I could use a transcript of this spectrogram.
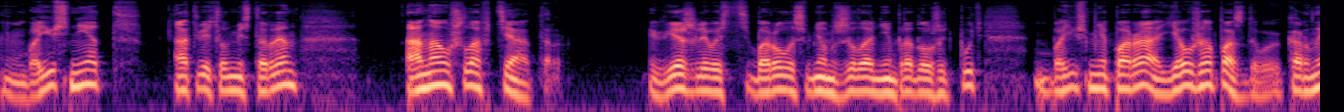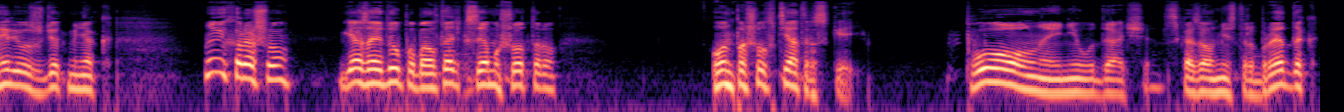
«Боюсь, нет», — ответил мистер Рен. «Она ушла в театр». Вежливость боролась в нем с желанием продолжить путь. «Боюсь, мне пора, я уже опаздываю. Корнелиус ждет меня к...» «Ну и хорошо, я зайду поболтать к Сэму Шоттеру». Он пошел в театр с Кей. «Полная неудача», — сказал мистер Брэддок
